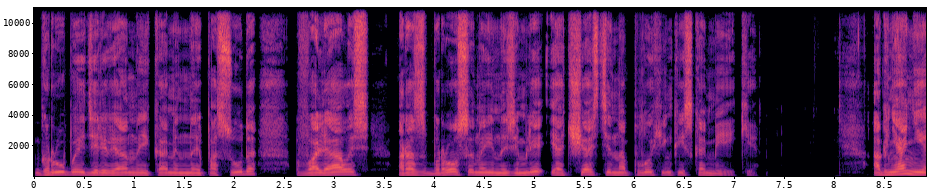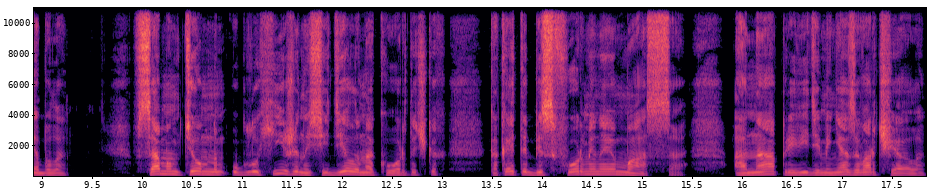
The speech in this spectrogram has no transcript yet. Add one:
Грубая деревянная и каменная посуда валялась, разбросанной на земле и отчасти на плохенькой скамейке. Огня не было. В самом темном углу хижины сидела на корточках какая-то бесформенная масса. Она при виде меня заворчала.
